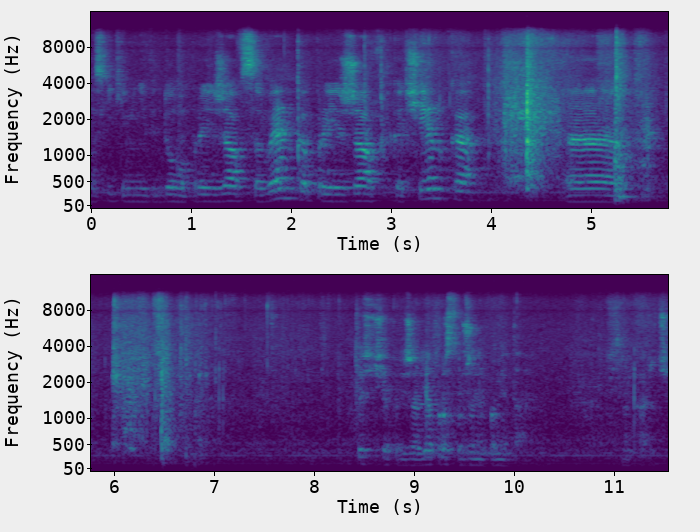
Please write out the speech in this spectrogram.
наскільки мені відомо, приїжджав Савенко, приїжджав Ткаченко. Е, хтось ще приїжджав, я просто вже не пам'ятаю, чесно кажучи.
